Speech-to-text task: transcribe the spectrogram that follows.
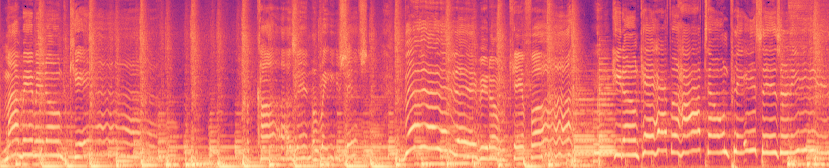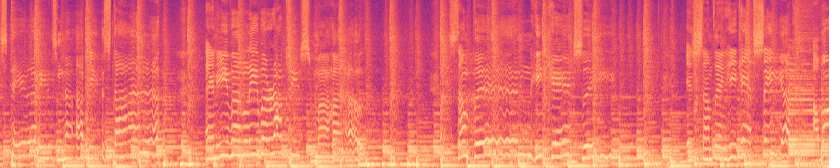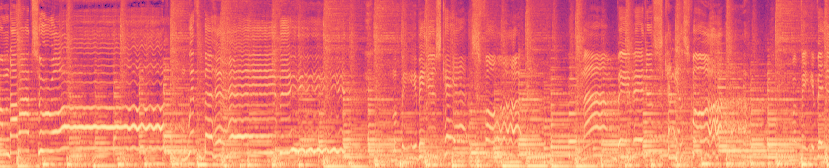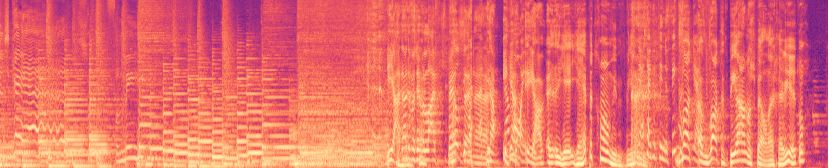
My baby don't care for cars and races. Baby don't care for. He don't care for high tone places. Liz Taylor is not his style, and even Liberace smile. Something he can't see something he can't see. I wonder Ja, nou, dat was even live gespeeld. En, eh, ja, ja, ja, mooi. ja, eh, je, je hebt het gewoon, Wim. Ja. Ja, ze heeft het in de vingers. Wat, ja. een- wat een pianospel, hè, Gerry, hè, toch?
